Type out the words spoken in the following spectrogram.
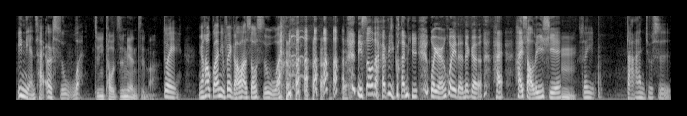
一年才二十五万。就你投资面子嘛？对，然后管理费搞不好收十五万，你收的还比管理委员会的那个还还少了一些。嗯，所以答案就是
